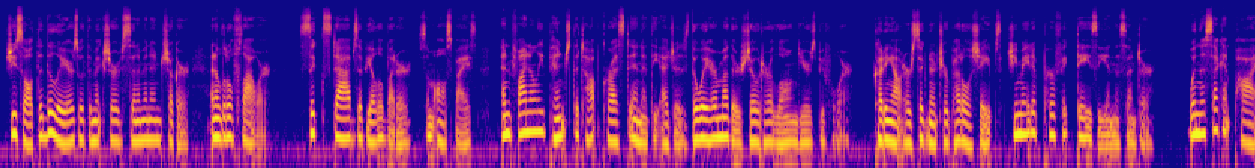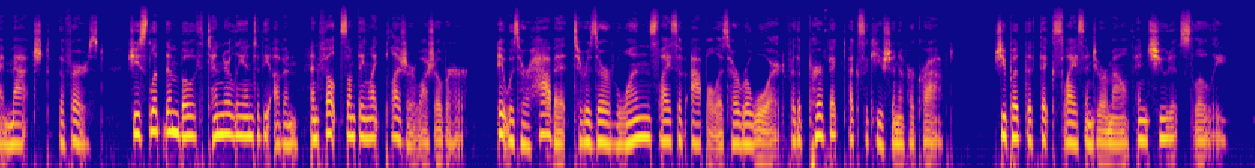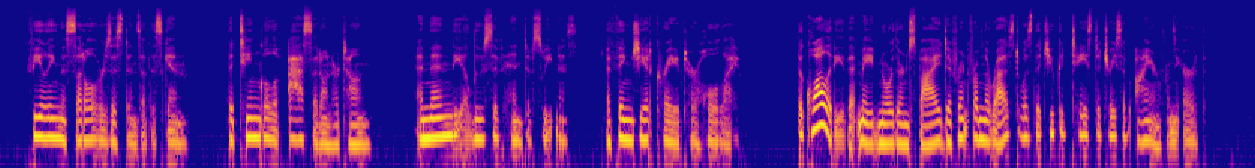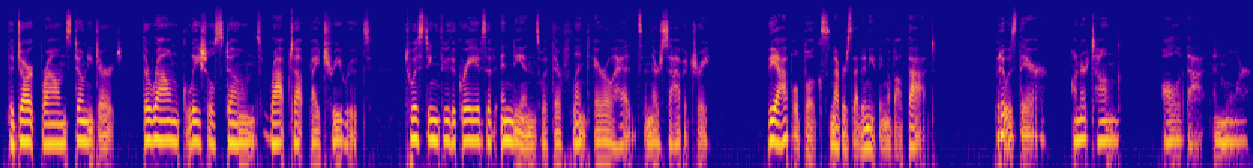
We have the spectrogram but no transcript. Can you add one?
She salted the layers with a mixture of cinnamon and sugar and a little flour, six stabs of yellow butter, some allspice, and finally pinched the top crust in at the edges the way her mother showed her long years before. Cutting out her signature petal shapes, she made a perfect daisy in the center. When the second pie matched the first, she slipped them both tenderly into the oven and felt something like pleasure wash over her. It was her habit to reserve one slice of apple as her reward for the perfect execution of her craft. She put the thick slice into her mouth and chewed it slowly, feeling the subtle resistance of the skin, the tingle of acid on her tongue, and then the elusive hint of sweetness, a thing she had craved her whole life. The quality that made Northern Spy different from the rest was that you could taste a trace of iron from the earth. The dark brown stony dirt, the round glacial stones wrapped up by tree roots, twisting through the graves of Indians with their flint arrowheads and their savagery. The apple books never said anything about that. But it was there, on her tongue, all of that and more.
